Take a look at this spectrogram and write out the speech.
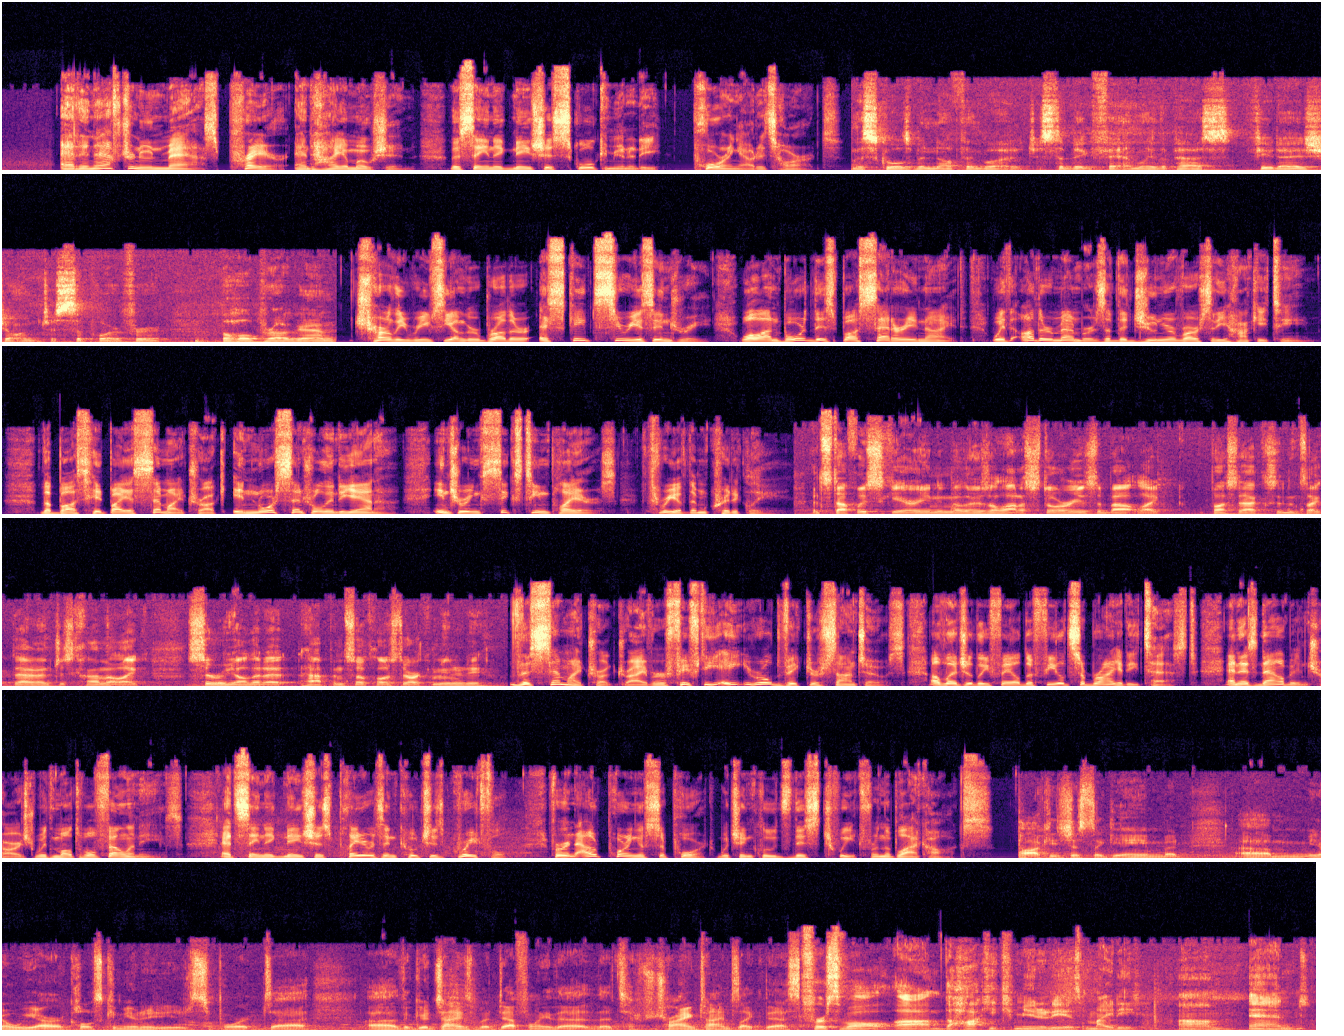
At an afternoon mass, prayer, and high emotion, the St. Ignatius school community pouring out its heart. The school's been nothing but just a big family the past few days, showing just support for the whole program. Charlie Reef's younger brother escaped serious injury while on board this bus Saturday night with other members of the junior varsity hockey team. The bus hit by a semi truck in north central Indiana, injuring 16 players, three of them critically. It's definitely scary, and you know, there's a lot of stories about like bus accidents like that, and just kind of like surreal that it happened so close to our community. The semi truck driver, 58 year old Victor Santos, allegedly failed a field sobriety test and has now been charged with multiple felonies. At St. Ignatius, players and coaches grateful for an outpouring of support, which includes this tweet from the Blackhawks. Hockey's just a game, but um, you know we are a close community to support uh, uh, the good times, but definitely the, the trying times like this. First of all, um, the hockey community is mighty, um, and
